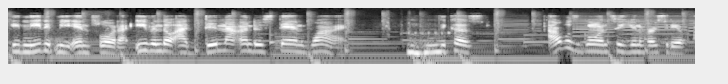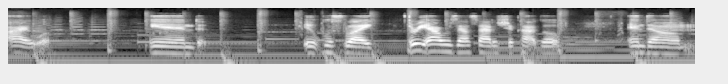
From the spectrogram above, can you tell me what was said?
He needed me in Florida, even though I did not understand why. Mm-hmm. Because I was going to University of Iowa, and it was like three hours outside of Chicago. And um,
